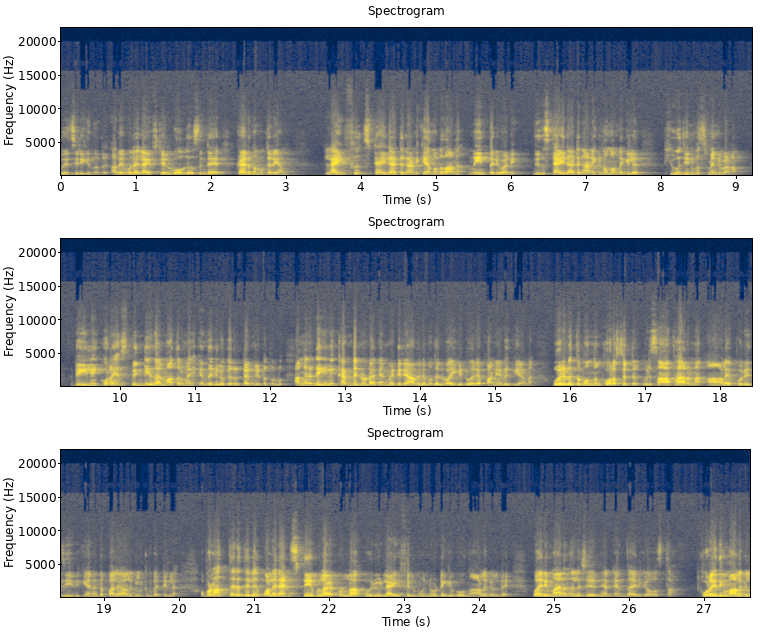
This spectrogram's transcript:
വെച്ചിരിക്കുന്നത്. അതേപോലെ ലൈഫ് സ്റ്റൈൽ വോഗേഴ്സിന്റെ കാര്യം നമുക്കറിയാം. ലൈഫ് സ്റ്റൈലായിട്ട് കാണിക്കുക എന്നുള്ളതാണ് മെയിൻ പരിപാടി. ഇത് സ്റ്റൈലായിട്ട് കാണിക്കണമെന്നുണ്ടെങ്കിൽ ഹ്യൂജ് ഇൻവെസ്റ്റ്മെന്റ് വേണം. ഡെയിലി കുറെ സ്പെൻഡ് ചെയ്താൽ മാത്രമേ എന്തെങ്കിലുമൊക്കെ റിട്ടേൺ കിട്ടത്തുള്ളൂ. അങ്ങനെ ഡെയിലി കണ്ടന്റ് ഉണ്ടാക്കാൻ വേണ്ടി രാവിലെ മുതൽ വൈകിട്ട് വരെ പണിയെടുക്കുകയാണ്. ഒരിടത്തും ഒന്നും കുറച്ചിട്ട് ഒരു സാധാരണ ആളെ പോലെ ജീവിക്കാനായിട്ട് പല ആളുകൾക്കും പറ്റില്ല. അപ്പോൾ അത്തരത്തിൽ വളരെ അൺസ്റ്റേബിൾ ആയിട്ടുള്ള ഒരു ലൈഫിൽ മുന്നോട്ടേക്ക് പോകുന്ന ആളുകളുടെ വരുമാനം നിലച്ചു കഴിഞ്ഞാൽ എന്തായിരിക്കും അവസ്ഥ? കുറേയധികം ആളുകൾ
